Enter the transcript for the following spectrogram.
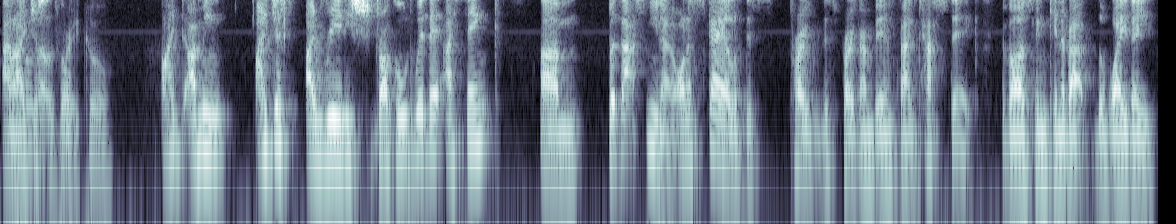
and I, I just that was thought, pretty cool. I, I mean, I just, I really struggled with it. I think, um, but that's you know on a scale of this pro this program being fantastic. If I was thinking about the way they,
